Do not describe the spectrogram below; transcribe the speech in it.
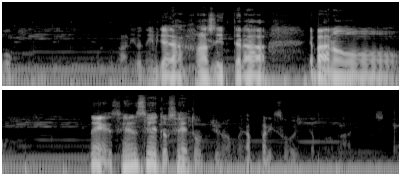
こう、コミュニケーションするこういうことあるよね、みたいな話で言ったら、やっぱあのーね、先生と生徒っていうのもやっぱりそういったものがありまして。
